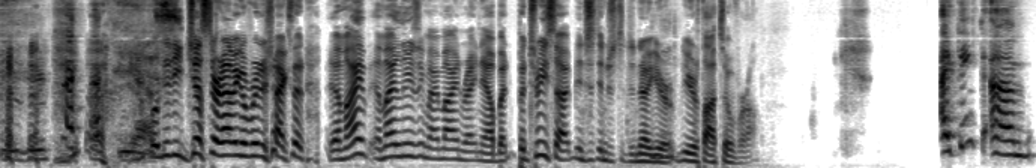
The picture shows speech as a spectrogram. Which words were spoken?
Yes. or did he just start having a British accent? Am I am I losing my mind right now?" But but Teresa, I'm just interested to know your your thoughts overall. I think um,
